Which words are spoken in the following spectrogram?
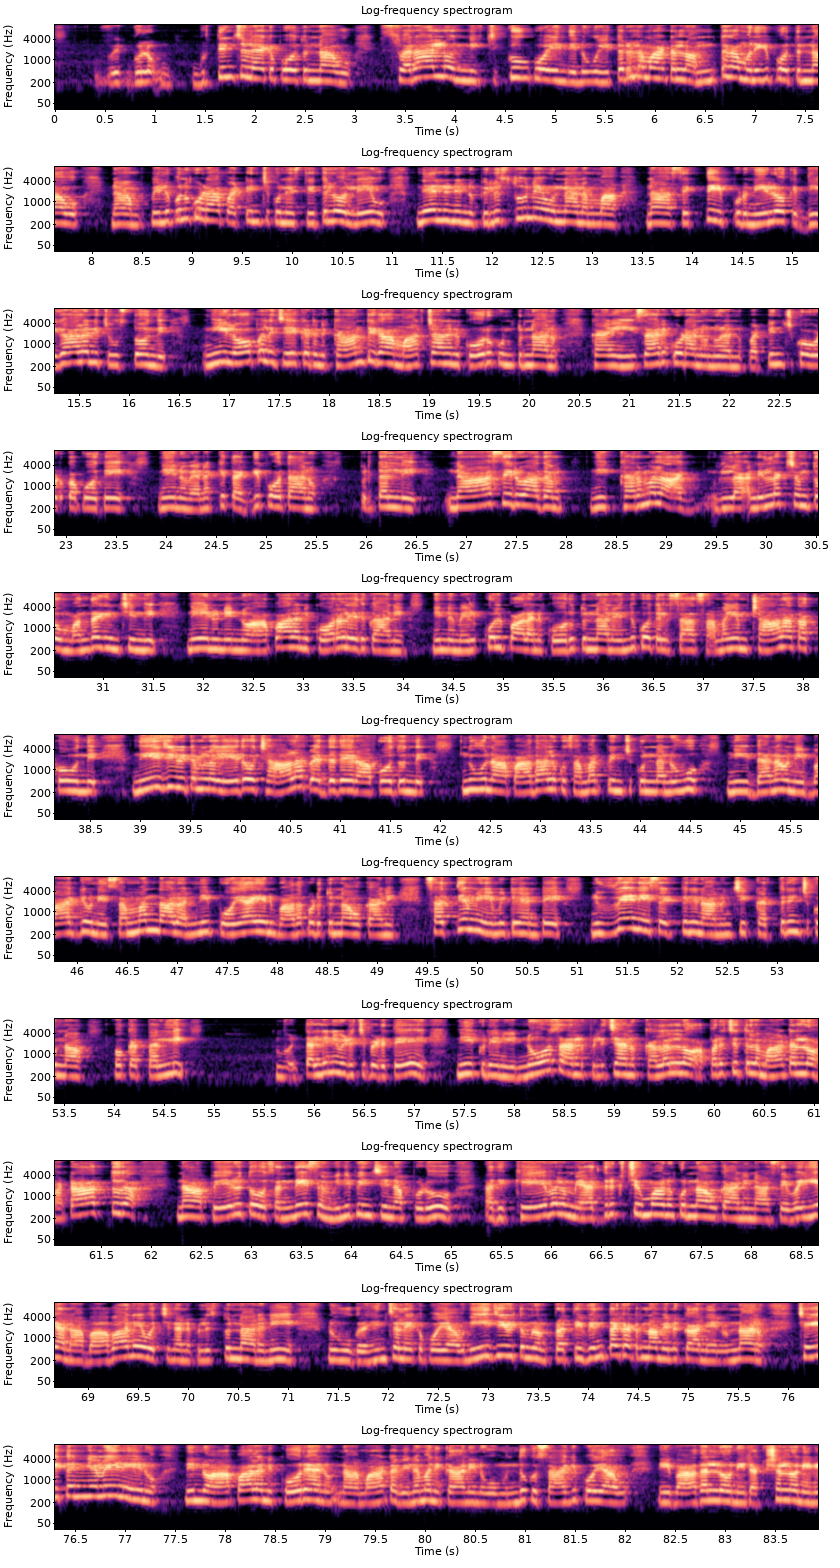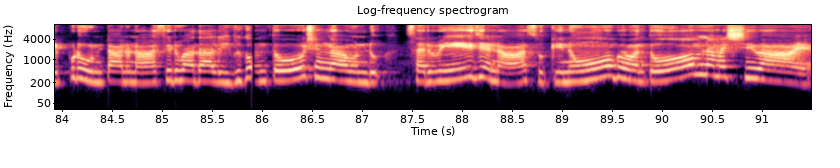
గుర్తించలేకపోతున్నావు. స్వరాల్లో నీ చిక్కుకుపోయింది. నువ్వు ఇతరుల మాటల్లో అంతగా మునిగిపోతున్నావు. నా పిలుపును కూడా పట్టించుకునే స్థితిలో లేవు. నేను నిన్ను పిలుస్తూనే ఉన్నానమ్మా. నా శక్తి ఇప్పుడు నీలోకి దిగాలని చూస్తోంది. నీ లోపలి చీకటిని కాంతిగా మార్చాలని కోరుకుంటున్నాను. కానీ ఈసారి కూడా నువ్వు నన్ను పట్టించుకోకపోతే నేను వెనక్కి తగ్గిపోతాను. తల్లి నా ఆశీర్వాదం నీ కర్మల నిర్లక్ష్యంతో మందగించింది. నేను నిన్ను ఆపాలని కోరలేదు కానీ నిన్ను మెల్కొల్పాలని కోరుతున్నాను. ఎందుకో తెలుసా? సమయం చాలా తక్కువ ఉంది. నీ జీవితంలో ఏదో చాలా పెద్దదే రాపోతుంది నువ్వు నా పాదాలకు సమర్పించుకున్న నువ్వు నీ ధనం నీ భాగ్యం నీ సంబంధాలు అన్నీ పోయాయని బాధపడుతున్నావు కానీ సత్యం ఏమిటి అంటే నువ్వే నీ శక్తిని నా నుంచి కత్తిరించుకున్న ఒక తల్లి తల్లిని విడిచిపెడితే నీకు నేను ఎన్నోసార్లు పిలిచాను కలల్లో అపరిచితుల మాటల్లో హఠాత్తుగా నా పేరుతో సందేశం వినిపించినప్పుడు అది కేవలం యాదృక్షము అనుకున్నావు కానీ నా శివయ్య నా బాబానే వచ్చి నన్ను పిలుస్తున్నారని నువ్వు గ్రహించలేకపోయావు. నీ జీవితంలో ప్రతి వింత ఘటన వెనుక నేనున్నాను. చైతన్యమే నేను. నిన్ను ఆపాలని కోరాను. నా మాట వినమని కానీ నువ్వు ముందుకు సాగిపోయావు. నీ బాధల్లో నీ రక్షణలో నేను ఎప్పుడు ఉంటాను. నా ఆశీర్వాదాలు ఇవిగో. సంతోషంగా ఉండు. సర్వేజన సుఖినో భవంతోం. నమ శివాయ.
